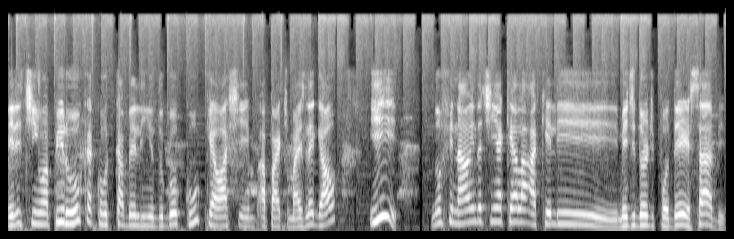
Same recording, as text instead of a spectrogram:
Ele tinha uma peruca com o cabelinho do Goku, que eu achei a parte mais legal, e no final ainda tinha aquela, aquele medidor de poder, sabe?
